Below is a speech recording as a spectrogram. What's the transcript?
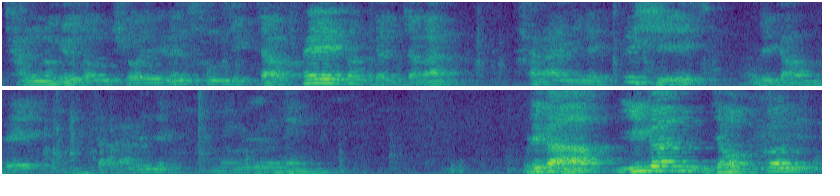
장로교 정치 원리는 성직자 회에서 결정한 하나님의 뜻이 우리 가운데 있다라는 얘기입니다. 우리가 이런 여건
